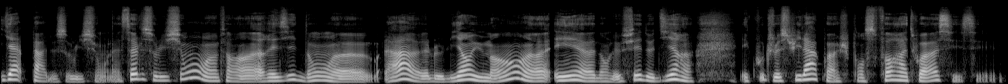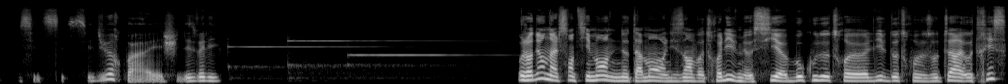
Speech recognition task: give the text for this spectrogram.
il n'y a pas de solution. La seule solution, enfin, réside dans voilà le lien humain et dans le fait de dire, écoute, je suis là, quoi. Je pense fort à toi. C'est c'est dur, quoi. Et je suis désolée. Aujourd'hui, on a le sentiment, notamment en lisant votre livre, mais aussi euh, beaucoup d'autres livres d'autres auteurs et autrices,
